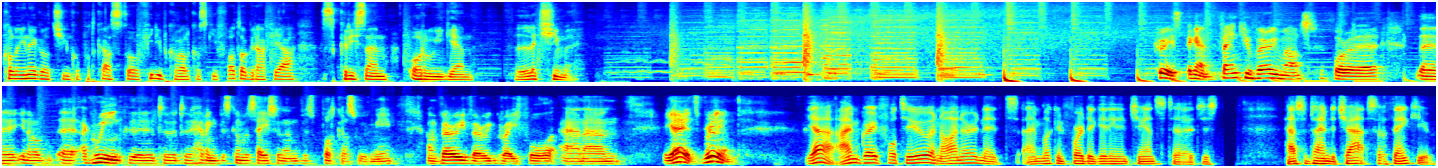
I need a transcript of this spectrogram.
kolejnego odcinku podcastu Filip Kowalkowski Fotografia z Chrisem Orwigiem. Lecimy! Chris, again, thank you very much for uh, uh, you know uh, agreeing uh, to, to having this conversation and this podcast with me. I'm very very grateful, and um, yeah, it's brilliant. Yeah, I'm grateful too, and honored, and it's I'm looking forward to getting a chance to just have some time to chat. So thank you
